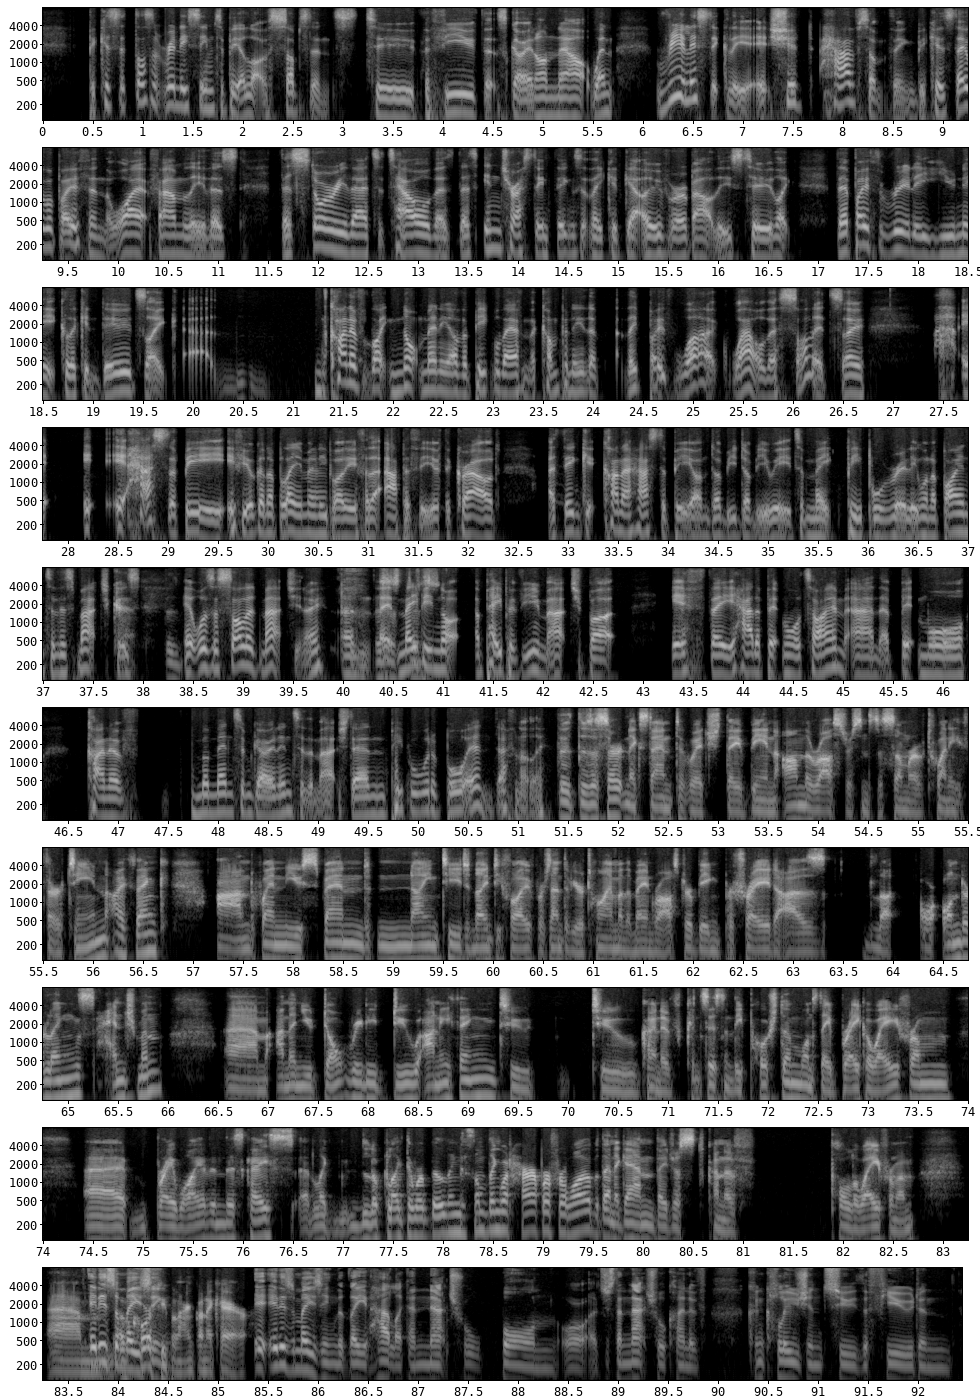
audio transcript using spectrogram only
because there doesn't really seem to be a lot of substance to the feud that's going on now when realistically it should have something because they were both in the Wyatt family. There's there's story there to tell. There's there's interesting things that they could get over about these two. Like they're both really unique looking dudes. Like uh, kind of like not many other people have in the company that they both work well. They're solid. So uh, it it, it has to be if you're going to blame anybody for the apathy of the crowd i think it kind of has to be on wwe to make people really want to buy into this match because There's- it was a solid match you know and it maybe not a pay-per-view match but if they had a bit more time and a bit more kind of momentum going into the match then people would have bought in definitely There's a certain extent to which they've been on the roster since the summer of 2013, I think. And when you spend 90 to 95% of your time on the main roster being portrayed as or underlings, henchmen, um, and then you don't really do anything to to kind of consistently push them once they break away from uh, Bray Wyatt in this case. Uh, like looked like they were building something with Harper for a while, but then again they just kind of pulled away from him. Um, It is Of course, amazing. people aren't going to care. it, it is amazing that they've had like a natural born or just a natural kind of conclusion to the feud and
